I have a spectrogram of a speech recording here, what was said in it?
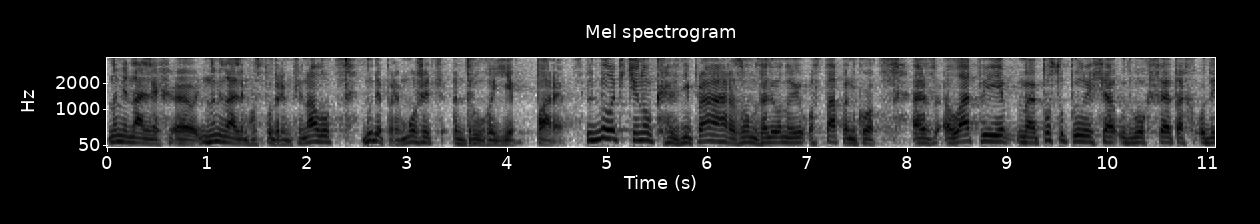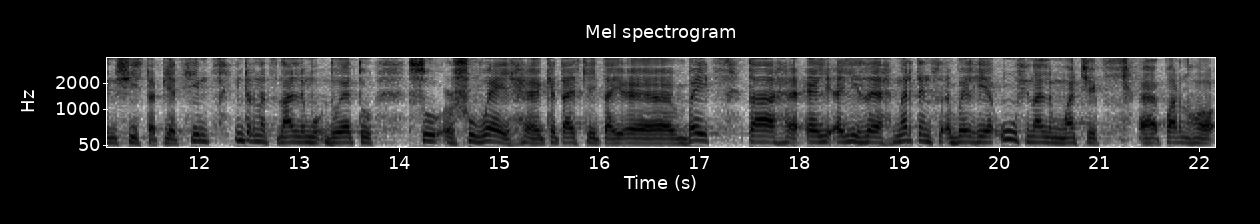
номінальних е, номінальним господарем фіналу буде переможець другої пари. Людмила Кичинок з Дніпра разом з Альоною Остапенко з Латвії поступилися у двох сетах 1-6 та 5-7 інтернаціональному дуету Су Шувей е, китайський Тайбей та Ель- Елізе Мертенс Бельгія у фінальному матчі е, парного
